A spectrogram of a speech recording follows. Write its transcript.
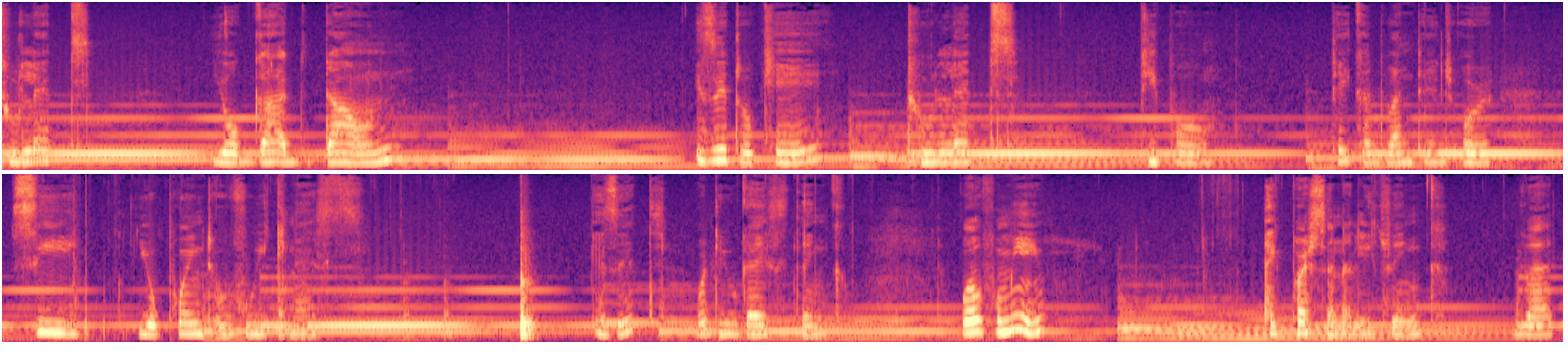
to let your guard down? Is it okay to let people take advantage or see your point of weakness? Is it? What do you guys think? Well, for me, I personally think that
